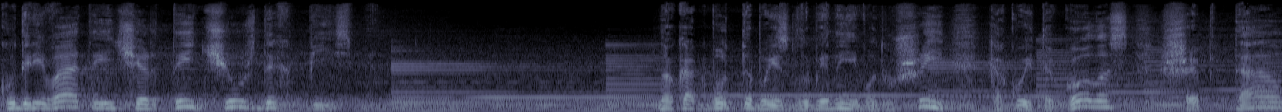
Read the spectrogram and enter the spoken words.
кудреватые черты чуждых письмен. Но как будто бы из глубины его души какой-то голос шептал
